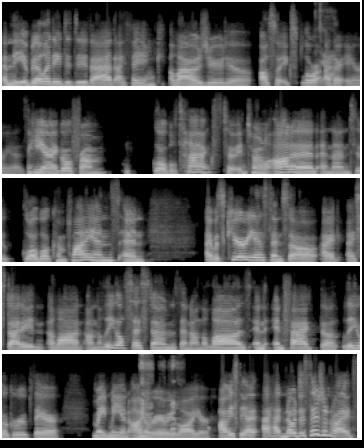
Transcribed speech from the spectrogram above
and the ability to do that i think allows you to also explore yeah. other areas here i go from global tax to internal audit and then to global compliance and I was curious, and so I, I studied a lot on the legal systems and on the laws. And in fact, the legal group there made me an honorary lawyer. Obviously, I, I had no decision rights,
